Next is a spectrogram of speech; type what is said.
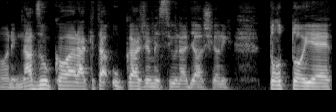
Hovorím, nadzvuková raketa, ukážeme si ju na ďalších. Toto je e,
